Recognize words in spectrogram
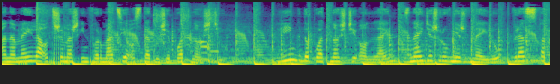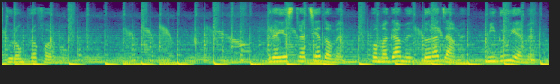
a na maila otrzymasz informację o statusie płatności. Link do płatności online znajdziesz również w mailu wraz z fakturą proformą. Rejestracja domen. Pomagamy, doradzamy, migrujemy.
